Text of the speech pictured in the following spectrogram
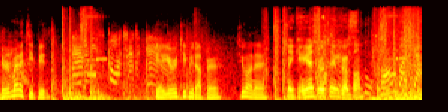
You might have TP'd. Yeah, you were TP'd up here. Two on A. Wait, can you guys rotate and grab bomb? Bomb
